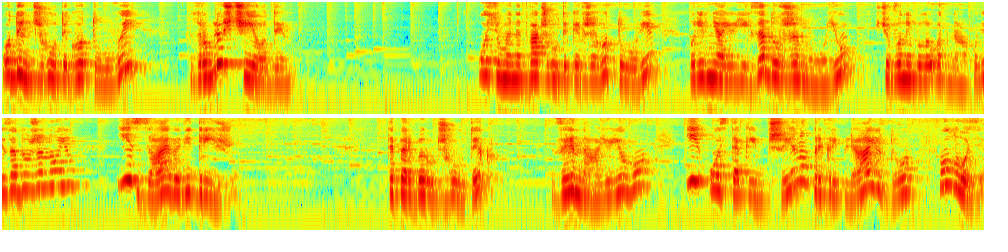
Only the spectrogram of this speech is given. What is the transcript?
Один джгутик готовий. Зроблю ще один. Ось у мене два джгутики вже готові. Порівняю їх за довжиною, щоб вони були однакові за довжиною, і зайве відріжу. Тепер беру джгутик, згинаю його і ось таким чином прикріпляю до полозів.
